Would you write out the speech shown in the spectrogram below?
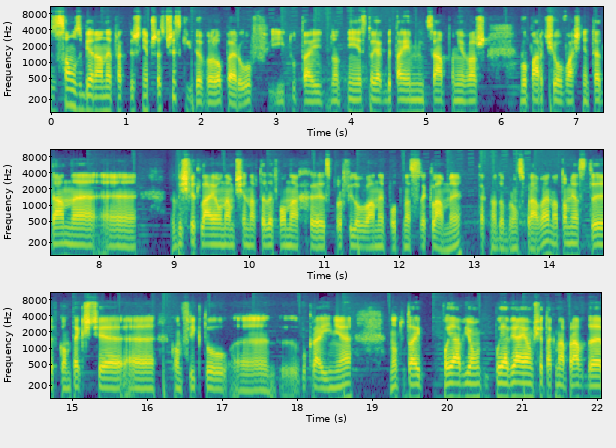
są zbierane praktycznie przez wszystkich deweloperów i tutaj no, nie jest to jakby tajemnica, ponieważ w oparciu o właśnie te dane e, wyświetlają nam się na telefonach sprofilowane pod nas reklamy, tak na dobrą sprawę. Natomiast w kontekście konfliktu w Ukrainie, no tutaj pojawią, pojawiają się tak naprawdę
